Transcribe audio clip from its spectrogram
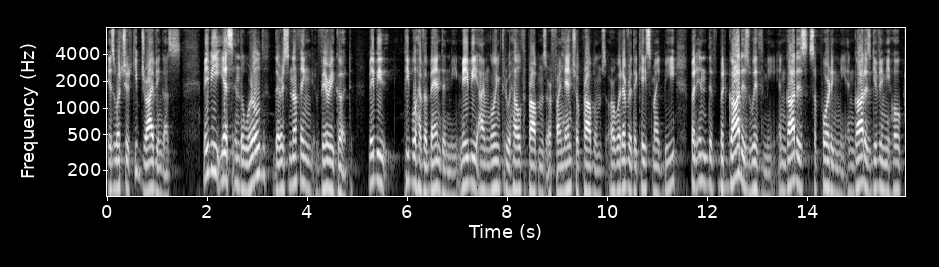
is what should keep driving us. Maybe, yes, in the world, there is nothing very good. Maybe people have abandoned me. Maybe I'm going through health problems or financial problems or whatever the case might be, but in the but God is with me and God is supporting me and God is giving me hope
